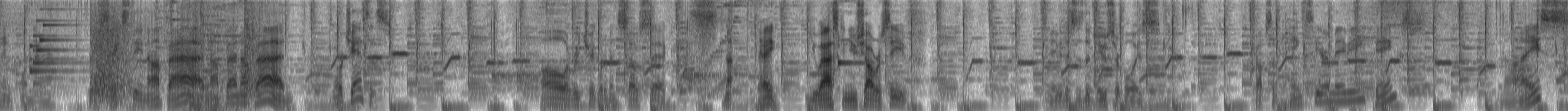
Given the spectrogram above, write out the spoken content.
pink one there. 360. Not bad. Not bad. Not bad. More chances. Oh, a retrig would have been so sick. Not, hey, you ask and you shall receive. Maybe this is the juicer, boys. Drop some pinks here, maybe? Pinks? Nice.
